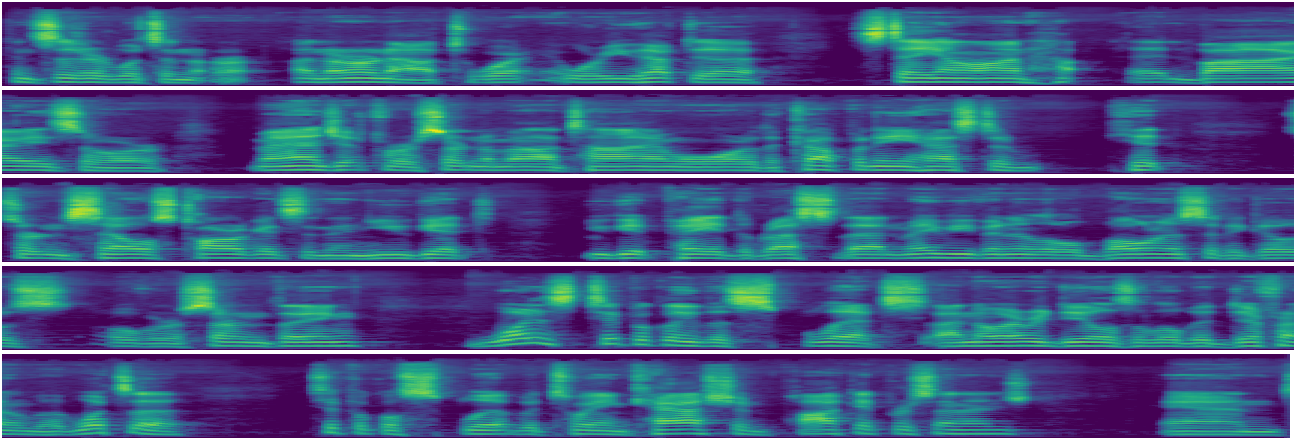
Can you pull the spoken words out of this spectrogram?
considered what's an, an earnout where, where you have to stay on, advise, or manage it for a certain amount of time, or the company has to hit certain sales targets, and then you get you get paid the rest of that, and maybe even a little bonus if it goes over a certain thing. What is typically the splits? I know every deal is a little bit different, but what's a typical split between cash and pocket percentage and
